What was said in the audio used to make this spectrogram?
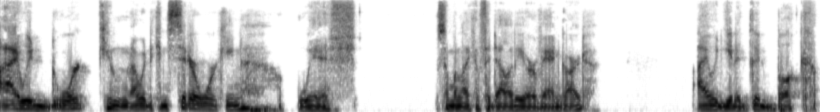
I would work, I would consider working with someone like a Fidelity or a Vanguard. I would get a good book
